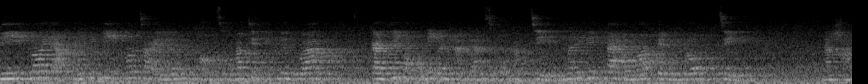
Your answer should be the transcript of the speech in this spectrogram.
ทีนี้ก็อยากให้พี่ๆเข้าใจเรื่องของสุขภาพจิตนิดนึงว่า การที่บอกว่ามีปัญหาด้านสุขภาพจิตไม่ได้แปลว่าเป็นโรคจิตนะคะ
